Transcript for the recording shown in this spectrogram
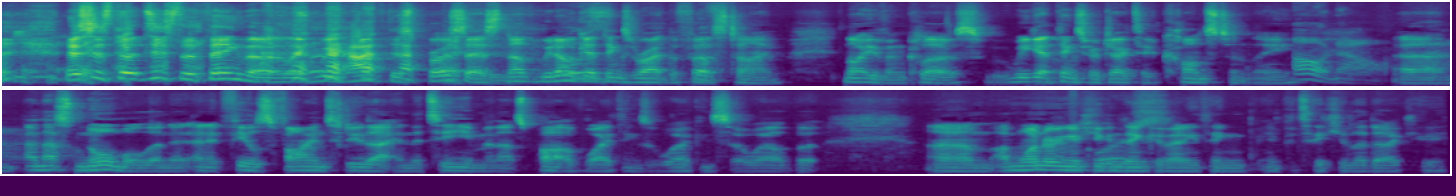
this is the this is the thing though. Like we have this process. Not, we don't get things right the first time. Not even close. We get things rejected constantly. Oh no, um, no, and that's normal and it, and it feels fine to do that in the team and that's part of why things are working so well but um, i'm wondering if Of you can think of anything in particular Daiku.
